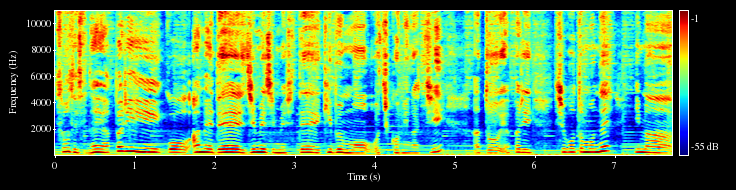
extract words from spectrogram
そうですね。やっぱりこう雨でジメジメして気分も落ち込みがちあとやっぱり仕事もね今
